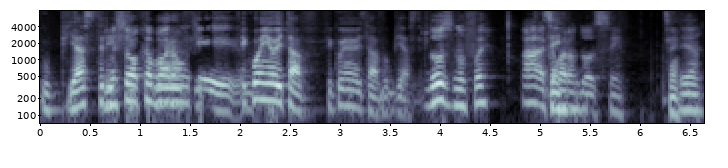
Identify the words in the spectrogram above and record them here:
O Piastri Mas só ficou- acabaram quê? Ficou em oitavo. Ficou em oitavo o Piastri. 12, não foi? Ah, Sim. acabaram 12, sim. Sim. Yeah.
